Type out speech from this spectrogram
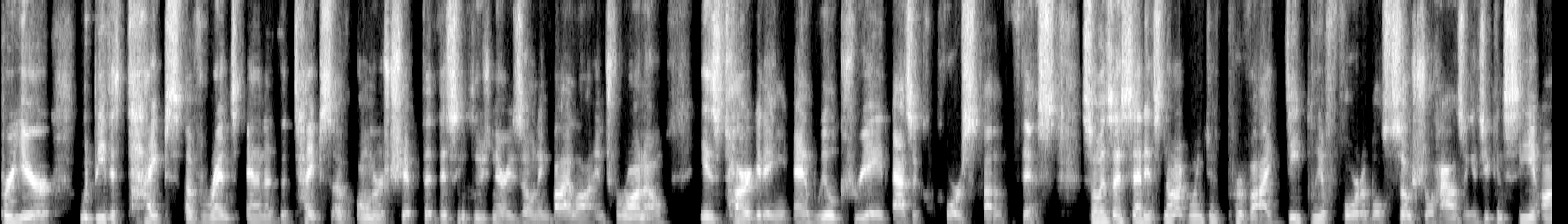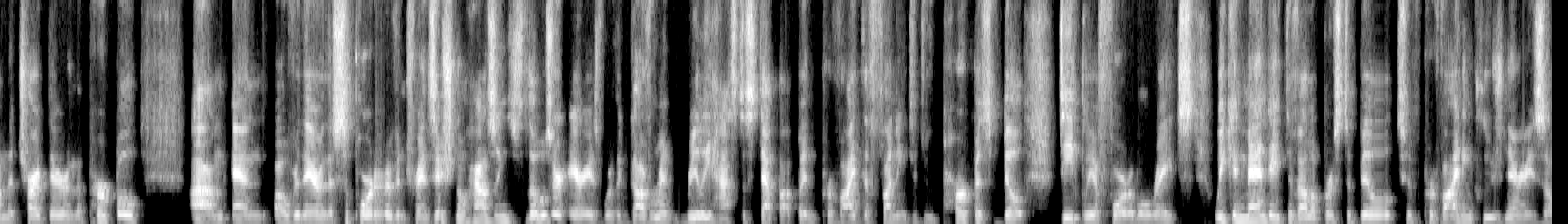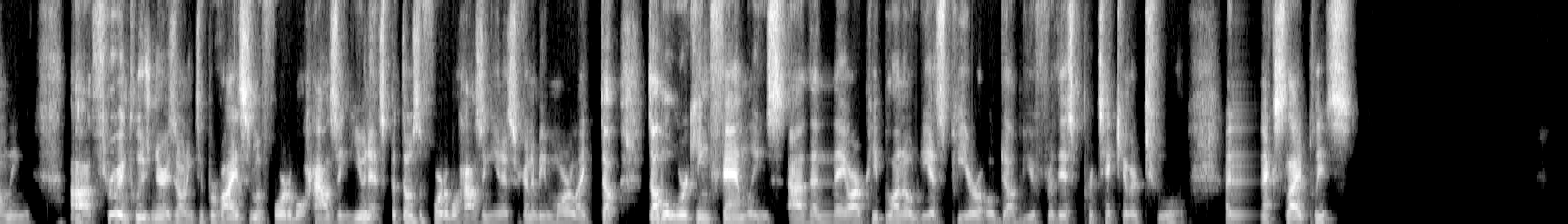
per year would be the types of rent and the types of ownership that this inclusionary zoning bylaw in Toronto is targeting and will create as a course of this. So as I said, it's not going to provide deeply affordable social housing. As you can see on the chart there in the purple, um, and over there in the supportive and transitional housings, those are areas where the government really has to step up and provide the funding to do purpose-built, deeply affordable rates. We can mandate developers to build, to provide inclusionary zoning, uh, through inclusionary zoning to provide some affordable housing units, but those affordable housing units are gonna be more like double working families uh, than they are people on ODSP or OW for this particular tool. Uh, next slide, please.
